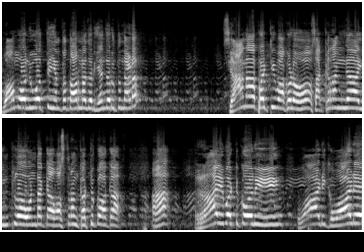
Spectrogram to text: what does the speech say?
వామో నువ్వు వస్తే ఎంత దారుణం జరిగి ఏం జరుగుతుందాడా శానా పట్టి ఒకడు సక్రంగా ఇంట్లో ఉండక వస్త్రం కట్టుకోక రాయి పట్టుకొని వాడికి వాడే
